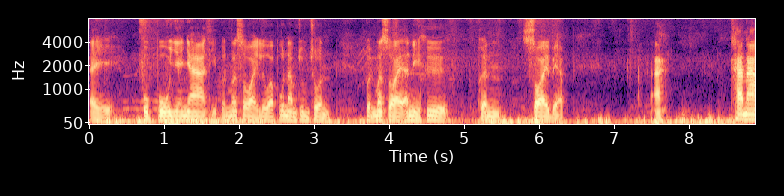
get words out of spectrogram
ไอ้ปูปูยายาที่เพิ่นมาซอยหรือว่าผู้นำชุมชน เพิ่นมาซอยอันนี้คือเพิ่นซอยแบบอะค่าน้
